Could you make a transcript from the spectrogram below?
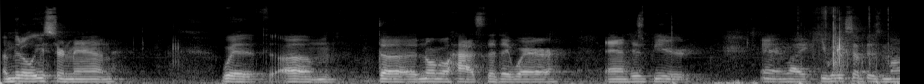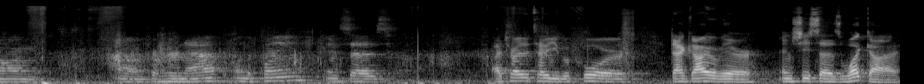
a Middle Eastern man with um, the normal hats that they wear and his beard. And like he wakes up his mom um, from her nap on the plane and says, I tried to tell you before, that guy over there. And she says, What guy?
